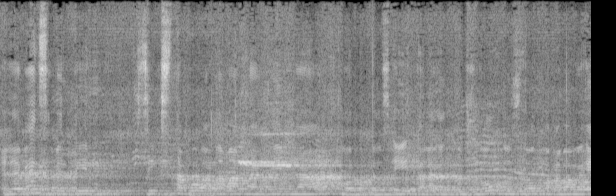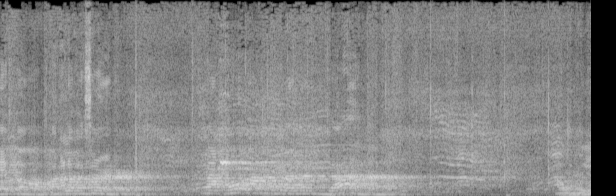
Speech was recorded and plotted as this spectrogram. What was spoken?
11, 17, 6 na po ang lamang ng team na Corpus 8. Talagang gusto, gusto makabawi. Eto, pangalawang serve. Nako, ang ganda. Away.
